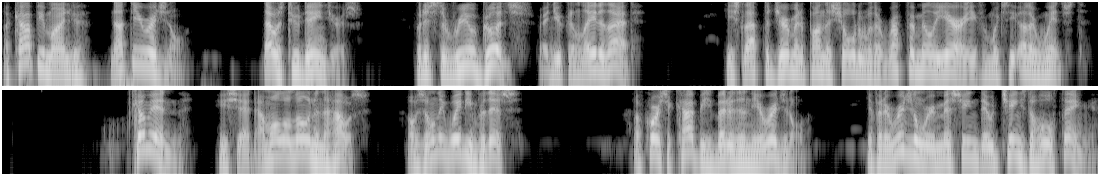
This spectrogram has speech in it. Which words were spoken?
A copy, mind you, not the original. That was too dangerous. But it's the real goods, and you can lay to that. He slapped the German upon the shoulder with a rough familiarity from which the other winced. Come in, he said. I'm all alone in the house. I was only waiting for this. Of course, a copy's better than the original. If an original were missing, they would change the whole thing.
